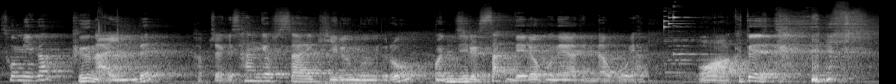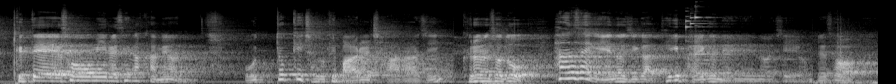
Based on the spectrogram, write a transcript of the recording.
소미가 그 나이인데 갑자기 삼겹살 기름으로 먼지를 싹 내려보내야 된다고 약- 와 그때 그때 소미를 생각하면 어떻게 저렇게 말을 잘하지? 그러면서도 항상 에너지가 되게 밝은 에너지예요. 그래서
